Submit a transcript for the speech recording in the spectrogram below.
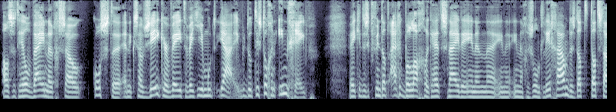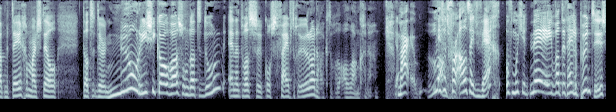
Als het heel weinig zou kosten. En ik zou zeker weten, weet je, je moet... Ja, ik bedoel, het is toch een ingreep. Weet je, dus ik vind dat eigenlijk belachelijk, het snijden in een, eh, in een, in een gezond lichaam. Dus dat, dat staat me tegen. Maar stel dat er nul risico was om dat te doen. En het was, eh, kostte 50 euro, dan had ik toch al, al lang gedaan. maar is het voor altijd weg? Of moet je. Nee, want het hele punt is,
